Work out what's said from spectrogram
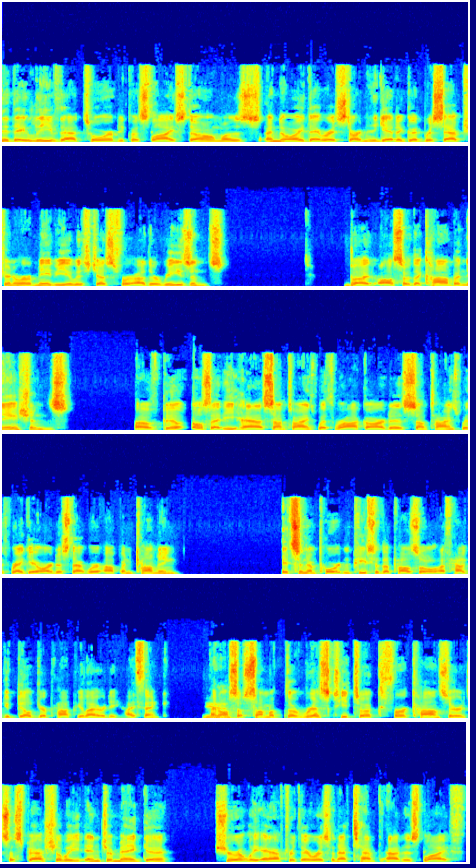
Did they leave that tour because Sly Stone was annoyed they were starting to get a good reception, or maybe it was just for other reasons? But also the combinations of bills that he has, sometimes with rock artists, sometimes with reggae artists that were up and coming. It's an important piece of the puzzle of how you build your popularity, I think. Yeah. And also some of the risks he took for concerts, especially in Jamaica, shortly after there was an attempt at his life,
